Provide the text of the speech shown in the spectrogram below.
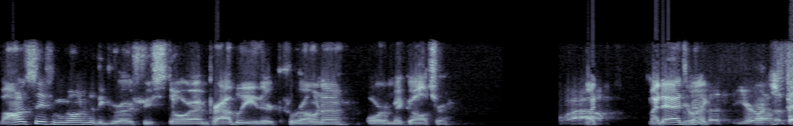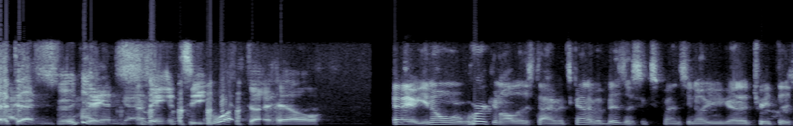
honestly, if I'm going to the grocery store, I'm probably either Corona or Mich Ultra. Wow. My dad's you're been. One those, you're one of those high-end, fancy. what the hell? Hey, you know, we're working all this time, it's kind of a business expense. You know, you got to treat the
